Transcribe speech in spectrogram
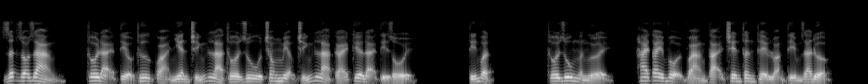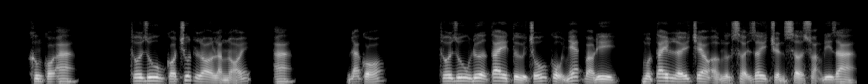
Rất rõ ràng, thôi đại tiểu thư quả nhiên chính là thôi du, trong miệng chính là cái kia đại tỷ rồi. Tín vật thôi du ngần người, hai tay vội vàng tại trên thân thể loạn tìm ra được. Không có a. Thôi du có chút lo lắng nói, a, đã có. Thôi du đưa tay từ chỗ cổ nhét vào đi, một tay lấy treo ở ngực sợi dây chuyền sờ soạng đi ra.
